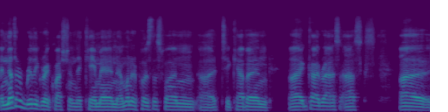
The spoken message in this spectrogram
another really great question that came in. I wanted to pose this one uh, to Kevin. Uh, Guy Rass asks, uh,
